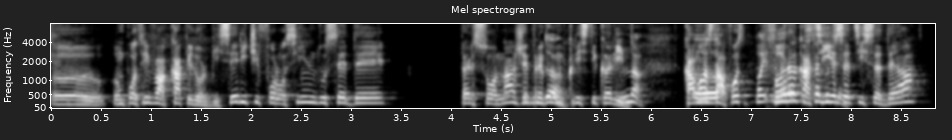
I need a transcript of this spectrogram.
da. uh, împotriva capilor bisericii, folosindu-se de personaje precum da. Cristi Călin. Da. Cam asta a fost, păi, fără nu, ca ție să ți se dea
